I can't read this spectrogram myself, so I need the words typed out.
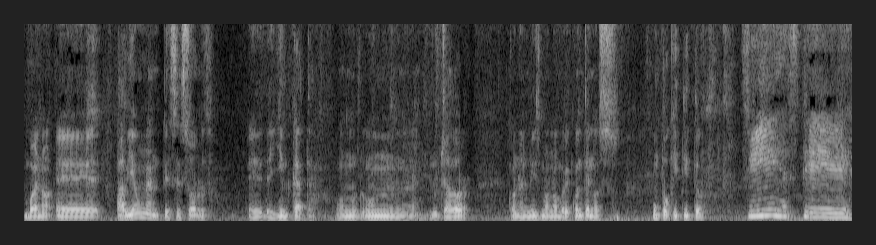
Bueno, eh, había un antecesor eh, de Jim Cata, un, eh, luchador con el mismo nombre. Cuéntenos un poquitito. Sí, este,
